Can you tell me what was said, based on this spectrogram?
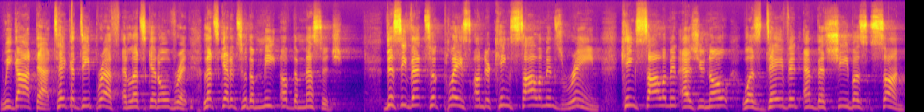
We got that. Take a deep breath and let's get over it. Let's get into the meat of the message. This event took place under King Solomon's reign. King Solomon, as you know, was David and Bathsheba's son.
